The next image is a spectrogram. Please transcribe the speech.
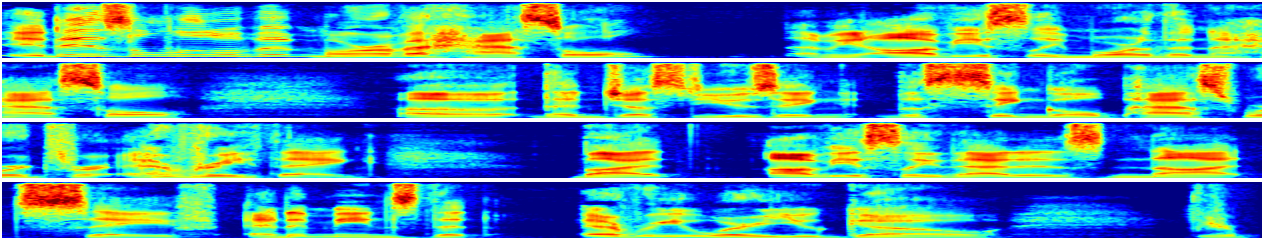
it is a little bit more of a hassle. I mean, obviously, more than a hassle uh, than just using the single password for everything. But obviously, that is not safe. And it means that everywhere you go, you're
